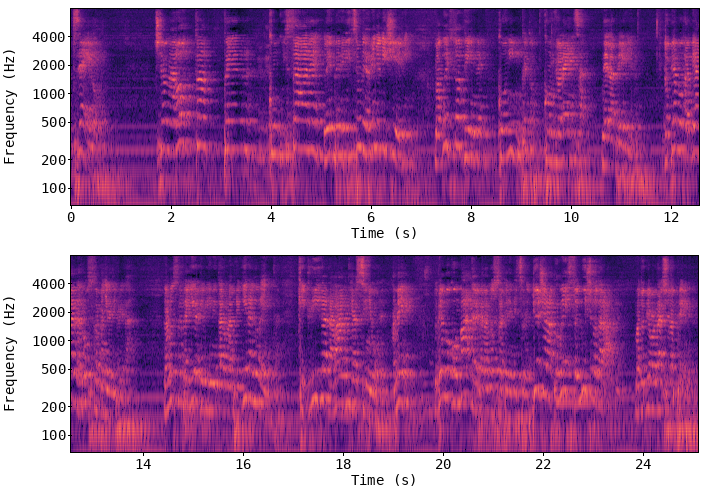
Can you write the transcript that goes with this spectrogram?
zero. C'è una lotta per conquistare le benedizioni del regno dei cieli, ma questo avviene con impeto, con violenza nella preghiera. Dobbiamo cambiare la nostra maniera di pregare. La nostra preghiera deve diventare una preghiera violenta che grida davanti al Signore. Amen. Dobbiamo combattere per la nostra benedizione. Dio ce l'ha promesso e Lui ce lo darà, ma dobbiamo andarcela a prendere.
